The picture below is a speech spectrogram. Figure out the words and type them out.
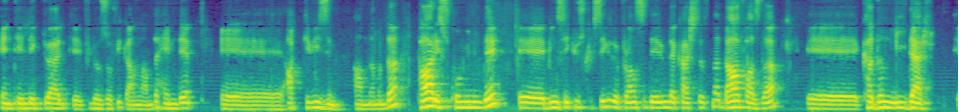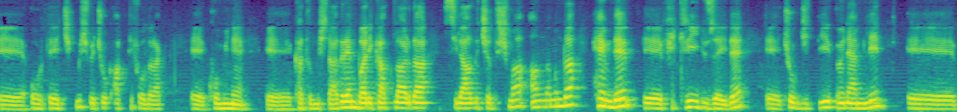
entelektüel, e, filozofik anlamda hem de e, aktivizm anlamında. Paris Komünü'nde e, 1848 ve Fransız devrimiyle karşılaştığında daha fazla e, kadın lider e, ortaya çıkmış ve çok aktif olarak e, komüne e, katılmışlardır. Hem barikatlarda silahlı çatışma anlamında hem de e, fikri düzeyde e, çok ciddi, önemli e,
